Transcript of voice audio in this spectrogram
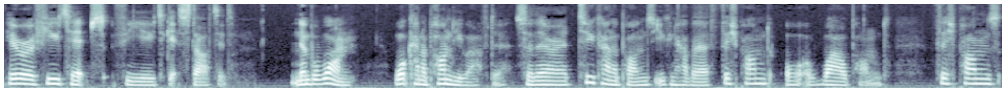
here are a few tips for you to get started. Number one, what kind of pond are you after? So there are two kind of ponds. You can have a fish pond or a wild pond. Fish ponds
